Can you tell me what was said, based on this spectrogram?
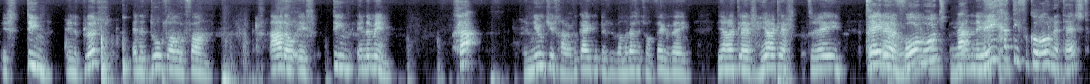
is 10 in de plus. En het doelsaldo van ADO is 10 in de min. Ga, De nieuwtjes gaan we even kijken tussen van de wedstrijd van VVV. Heracles, Heracles 2. trainer Voormoed na negatieve coronatest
